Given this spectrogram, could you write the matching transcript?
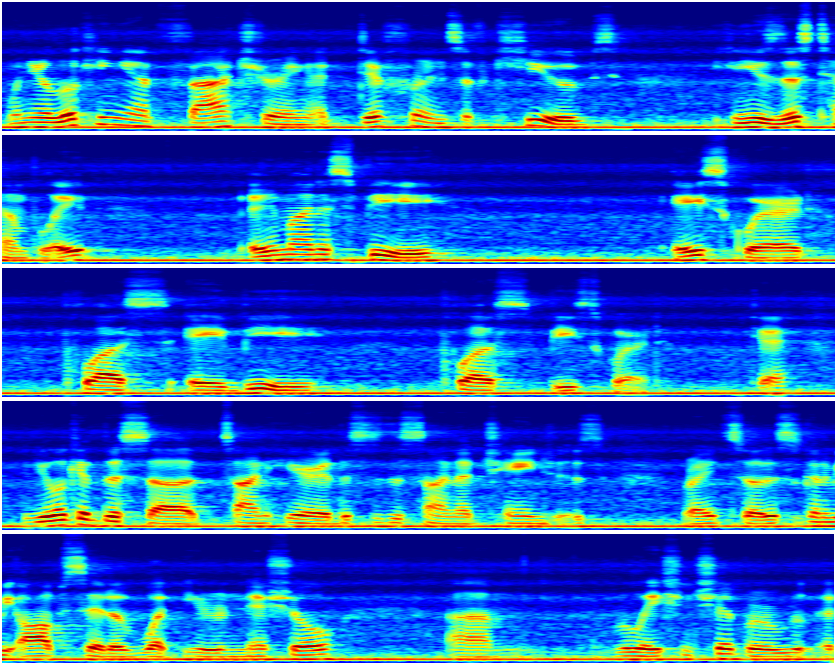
when you're looking at factoring a difference of cubes, you can use this template, a minus b, a squared plus ab plus b squared, okay? If you look at this uh, sign here, this is the sign that changes right? So this is going to be opposite of what your initial um, relationship or re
